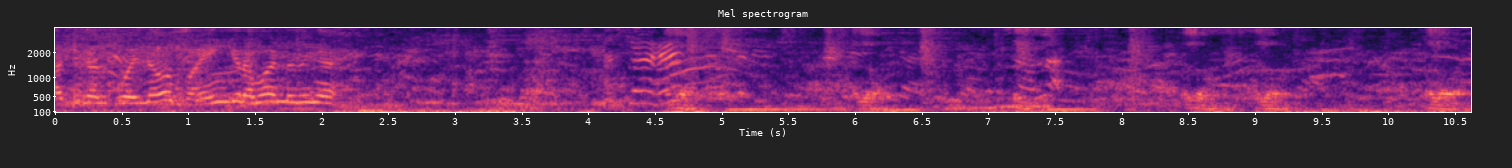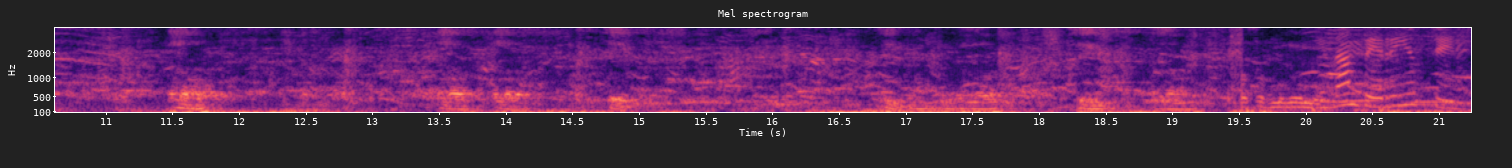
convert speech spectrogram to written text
ஆற்றுக்கால் கோயிலாக பயங்கரமாக இருந்ததுங்க hello hello hello hello hello hello hello Hello. Hello. Say. Say. Hello. Say. Hello. இதுதான் பெரிய ஸ்டேஜ்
